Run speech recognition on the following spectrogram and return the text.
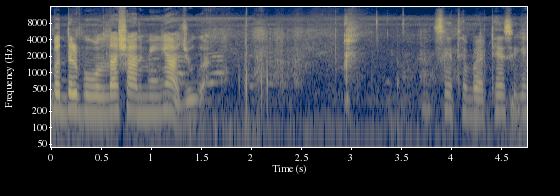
ਬੱਦਲ ਬੋਲਦਾ ਸ਼ਾਇਦ ਮੀਂਹ ਆ ਜਾਊਗਾ। ਅਸੀਂ ਇੱਥੇ ਬੈਠੇ ਸੀਗੇ।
